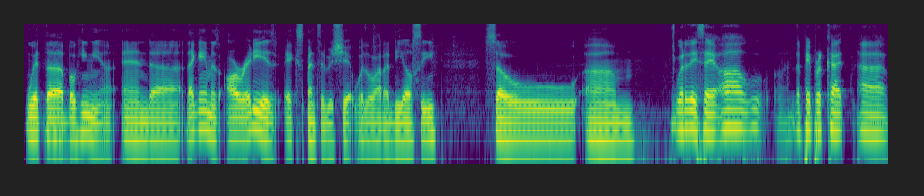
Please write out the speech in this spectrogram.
with uh Bohemia and uh that game is already as expensive as shit with a lot of DLC. So um What do they say? Oh, the paper cut, uh,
